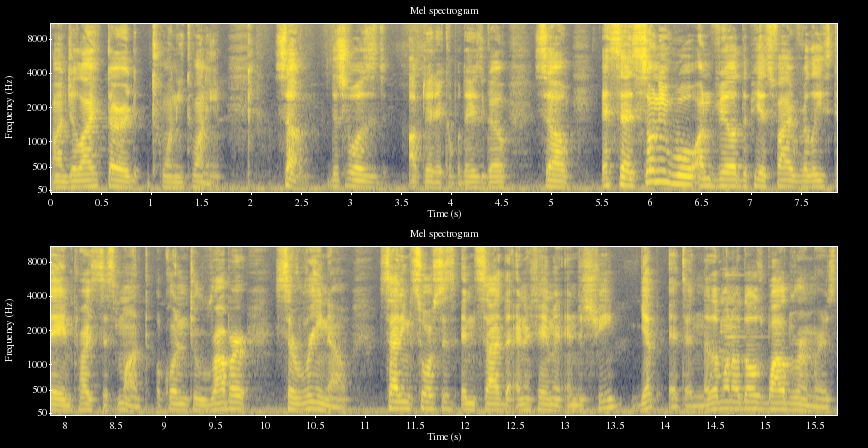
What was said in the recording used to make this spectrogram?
on July 3rd, 2020. So, this was updated a couple days ago. So it says Sony will unveil the PS5 release date and price this month, according to Robert Cirino, citing sources inside the entertainment industry. Yep, it's another one of those wild rumors.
